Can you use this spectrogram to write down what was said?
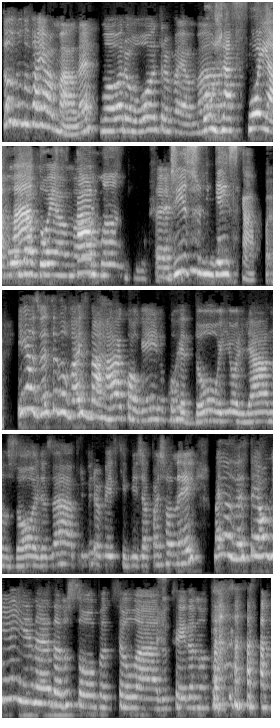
todo mundo vai amar, né? Uma hora ou outra vai amar. Ou já foi amado, ou já foi amado. Está amando. É. Disso ninguém escapa. E às vezes você não vai esbarrar com alguém no corredor e olhar nos olhos, ah, primeira vez que vi, já apaixonei, mas às vezes tem alguém aí, né, dando sopa do seu lado, que você ainda não tá,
